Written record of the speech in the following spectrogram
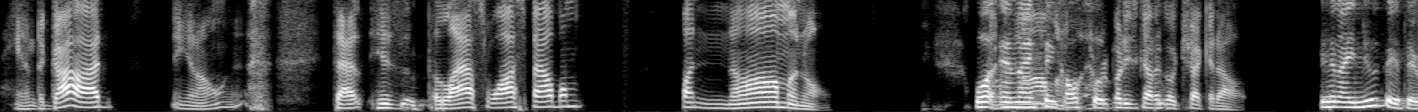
hand to God. You know, that his the last Wasp album, phenomenal. Well, and I think Phenomenal. also, everybody's got to go check it out. And I knew that they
